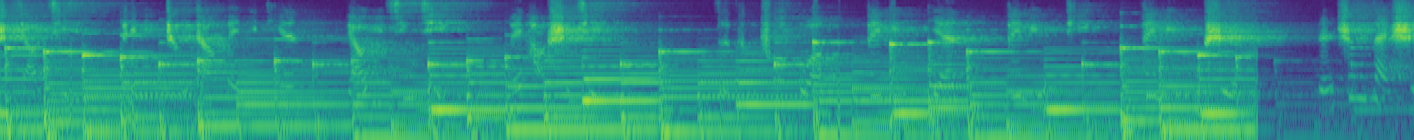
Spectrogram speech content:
是小起，陪您成长每一天，疗愈心情，美好事情。子曾说过：“非礼勿言，非礼勿听，非礼勿视。”人生在世，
